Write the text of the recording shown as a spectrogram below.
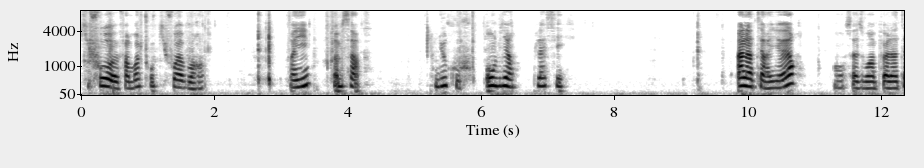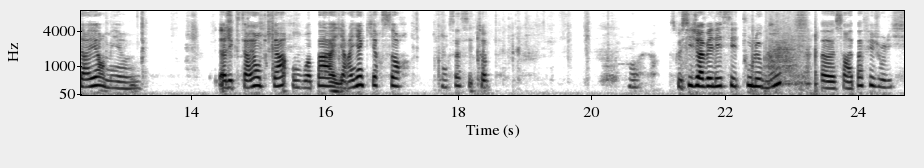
qu'il faut... Euh, enfin, moi, je trouve qu'il faut avoir. Hein. voyez? Comme ça. Du coup, on vient placer à l'intérieur. Bon, ça se voit un peu à l'intérieur, mais euh, à l'extérieur, en tout cas, on voit pas, il n'y a rien qui ressort. Donc ça, c'est top Parce que si j'avais laissé tout le bout, euh, ça aurait pas fait joli.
